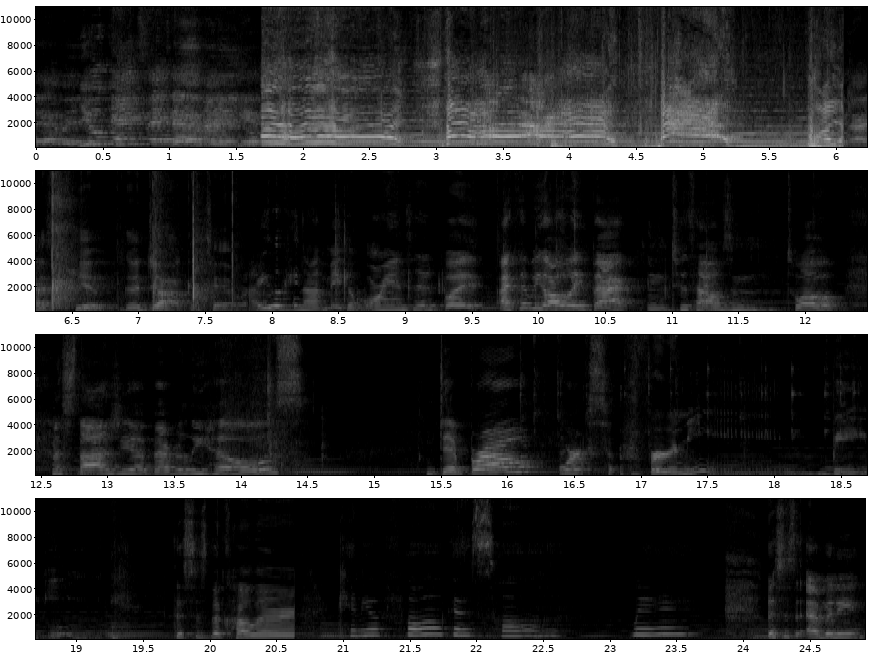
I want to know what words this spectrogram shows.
Tabby, You can't say Tabby, that. That is cute. Good job, Katara. I'm not makeup oriented, but I could be all the way back in 2012. Anastasia Beverly Hills Dip Brow works for me, baby. This is the color. Can you focus on me? This is Ebony.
